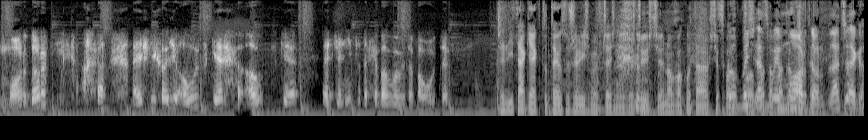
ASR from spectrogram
Mordor, a, a jeśli chodzi o łódzkie, o łódzkie dzielnice, to chyba byłyby to Bałuty. Czyli tak jak tutaj usłyszeliśmy wcześniej, rzeczywiście, Nowa Huta się po, po, Skupmy się na podoba do Mordor, dlaczego?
